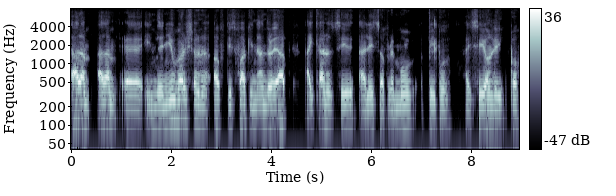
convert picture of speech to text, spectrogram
Adam, Adam, uh, in the new version of this fucking Android app, I cannot see a list of removed people. I see only co-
